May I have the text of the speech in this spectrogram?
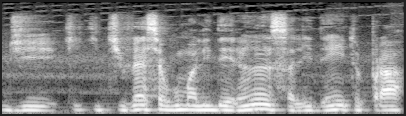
de que, que tivesse alguma liderança ali dentro para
